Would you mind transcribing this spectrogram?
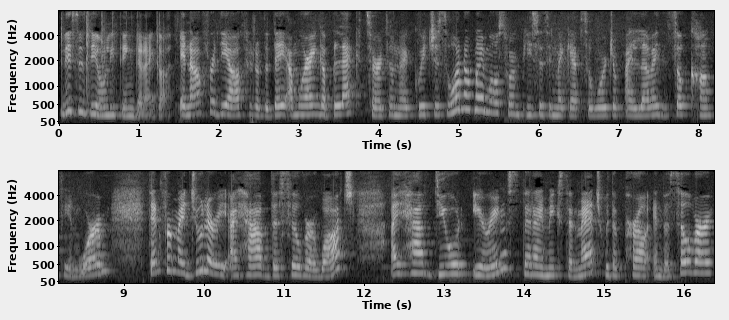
this is the only thing that I got. And now for the outfit of the day, I'm wearing a black turtleneck, which is one of my most worn pieces in my capsule wardrobe. I love it, it's so comfy and warm. Then for my jewelry, I have the silver watch. I have Dior earrings that I mixed and matched with the pearl and the silver.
